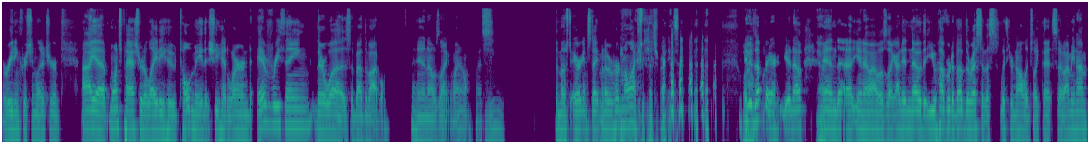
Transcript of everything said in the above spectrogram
reading Christian literature. I uh, once pastored a lady who told me that she had learned everything there was about the Bible. And I was like, wow, that's mm the most arrogant statement I've ever heard in my life. That's right. wow. It is up there, you know. Yeah. And uh, you know, I was like, I didn't know that you hovered above the rest of us with your knowledge like that. So, I mean, I'm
